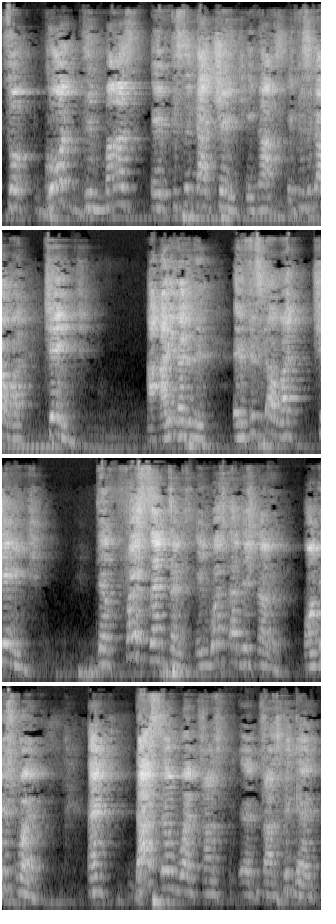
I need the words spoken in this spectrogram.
So God demands a physical change in us. A physical what? Change. Are you getting it? A physical what? Change. The first sentence in Webster Dictionary on this word, and that same word trans, uh, transfigured,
